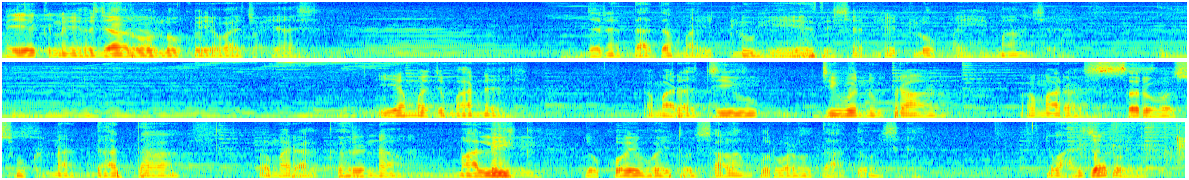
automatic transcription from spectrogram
મેં એક નહીં, હજારો લોકો એવા જોયા છે. જેને દાદામાં એટલું હેત છે ને, એટલો મહિમા છે. એમ જ માને અમારા જીવ, જીવન પ્રાણ, અમારા સર્વ સુખના દાતા, અમારા ઘરના માલિક, જો કોઈ હોય તો સાળંગપુર વાળો દાદો છે. એવા હજારો લોકો.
